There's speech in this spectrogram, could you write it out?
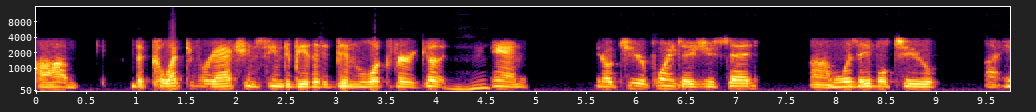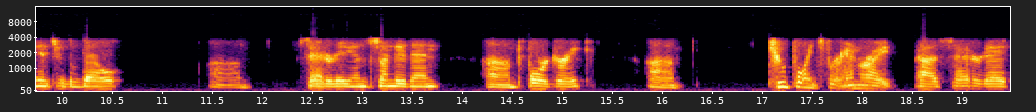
um, the collective reaction seemed to be that it didn't look very good. Mm-hmm. And you know, to your point, as you said, um, was able to uh, answer the bell um, Saturday and Sunday then um, for Drake. Um, two points for Enright uh, Saturday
